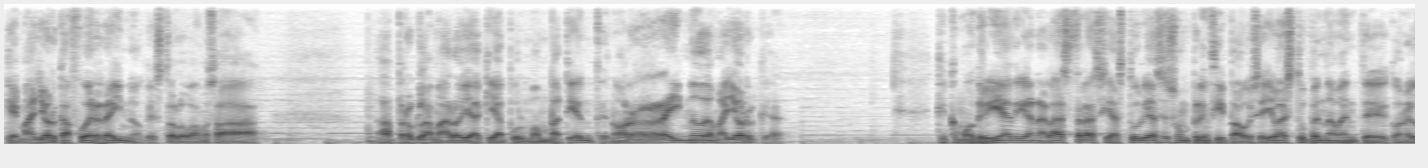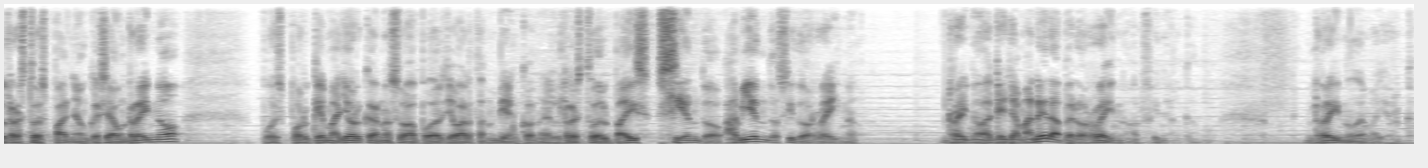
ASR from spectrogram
Que Mallorca fue reino, que esto lo vamos a, a proclamar hoy aquí a pulmón batiente, ¿no? Reino de Mallorca. Que como diría Diana Lastra, si Asturias es un principado y se lleva estupendamente con el resto de España, aunque sea un reino, pues ¿por qué Mallorca no se va a poder llevar tan bien con el resto del país, siendo, habiendo sido reino? Reino de aquella manera, pero reino, al fin y al cabo. Reino de Mallorca.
